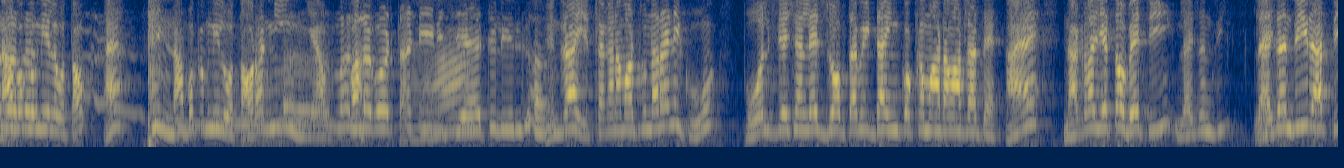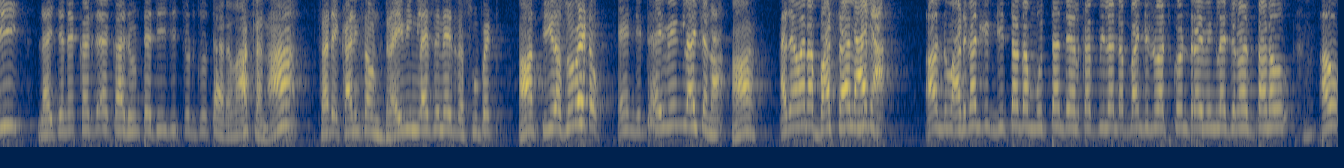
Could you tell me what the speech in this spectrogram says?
నా- బొక్కకు నీళ్ళు పోతావు? నా బొక్కకు నీళ్ళు పోతావురా నీ యవ్వ. మళ్ళా కొడతా నీ చేతులు ఇరుగా. ఏంద్రా ఎట్లా కనబడుతున్నారా నీకు? పోలీస్ స్టేషన్ లేదు జోబ్తా బిడ్డ ఇంకొక మాట మాట్లాడితే. ఆ? నగరాలు చేస్తావు బేతి లైసెన్స్ లైసెన్స్ ది రాతి లైసెన్ ఎక్కడితే అది ఉంటే తీసి చుట్టూ చూస్తారా అట్లనా? సరే కనీసం డ్రైవింగ్ లైసెన్స్ ఏదిరా? చూపెట్టు. ఆ తీరా చూపెట్టు. ఏంది డ్రైవింగ్ లైసెనా? ఆ? అదేమన్నా బస్సా లారా ఆ, నువ్వు అడగానికి గిత్తంత ముత్తంత ఎలక పిల్లంట బండిని పట్టుకొని డ్రైవింగ్ లైసెన్స్ అడుగుతాను అవు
